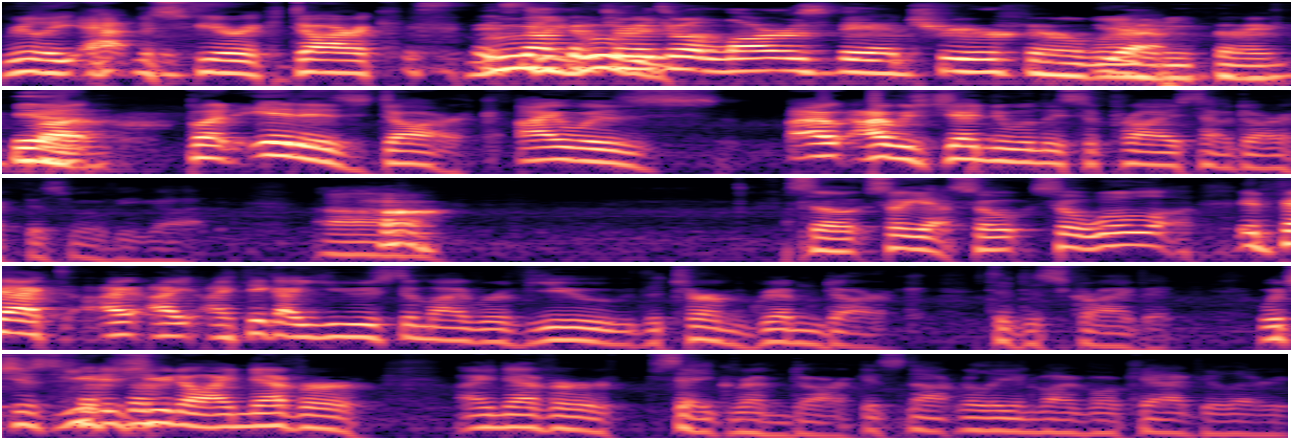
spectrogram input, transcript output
really atmospheric, dark. It's, it's not going to turn into a Lars von Trier film or yeah. anything. Yeah, but, but it is dark. I was I, I was genuinely surprised how dark this movie got. Um, huh. So so yeah so so we'll in fact I, I I think I used in my review the term grimdark to describe it which is as you know I never I never say grim dark. It's not really in my vocabulary.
